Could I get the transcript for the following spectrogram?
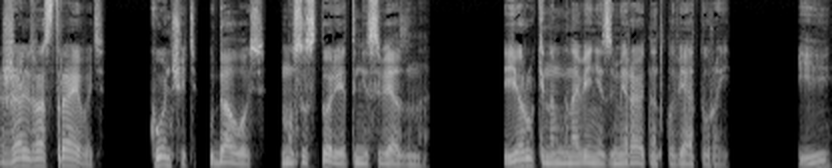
Жаль расстраивать. Кончить удалось, но с историей это не связано. Ее руки на мгновение замирают над клавиатурой. И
